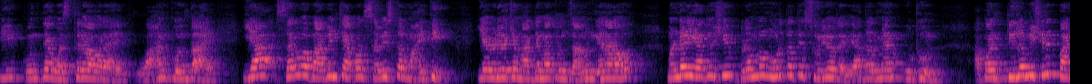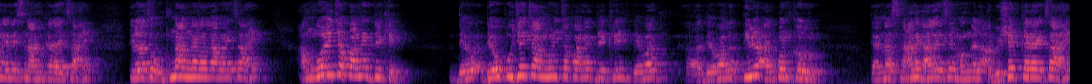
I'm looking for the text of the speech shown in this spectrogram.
ती कोणत्या वस्त्रावर आहे? वाहन कोणतं आहे? या सर्व बाबींची आपण सविस्तर माहिती या व्हिडिओच्या माध्यमातून जाणून घेणार आहोत. मंडळी या दिवशी ब्रह्ममुहूर्त ते सूर्योदय या दरम्यान उठून आपण तिलमिश्रित पाण्याने स्नान करायचं आहे. तिळाचं उठणं अंगाला लावायचं आहे. आंघोळीच्या पाण्यात देखील देव देवपूजेच्या आंघोळीच्या पाण्यात देखील देवा देवाला तिळ अर्पण करून त्यांना स्नान घालायचं मंगल अभिषेक करायचा आहे.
